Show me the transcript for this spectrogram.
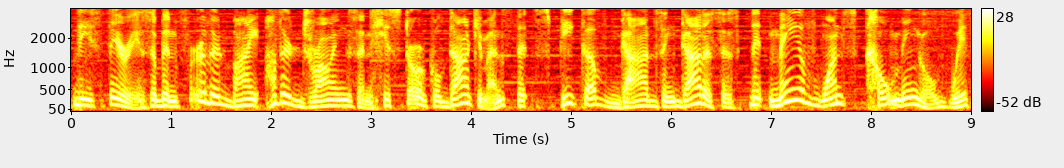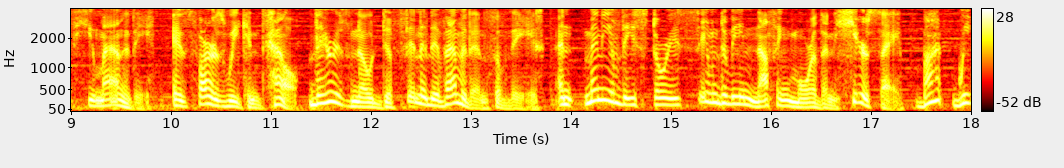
These theories have been furthered by other drawings and historical documents that speak of gods and goddesses that may have once commingled with humanity. As far as we can tell, there is no definitive evidence of these, and many of these stories seem to be nothing more than hearsay, but we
